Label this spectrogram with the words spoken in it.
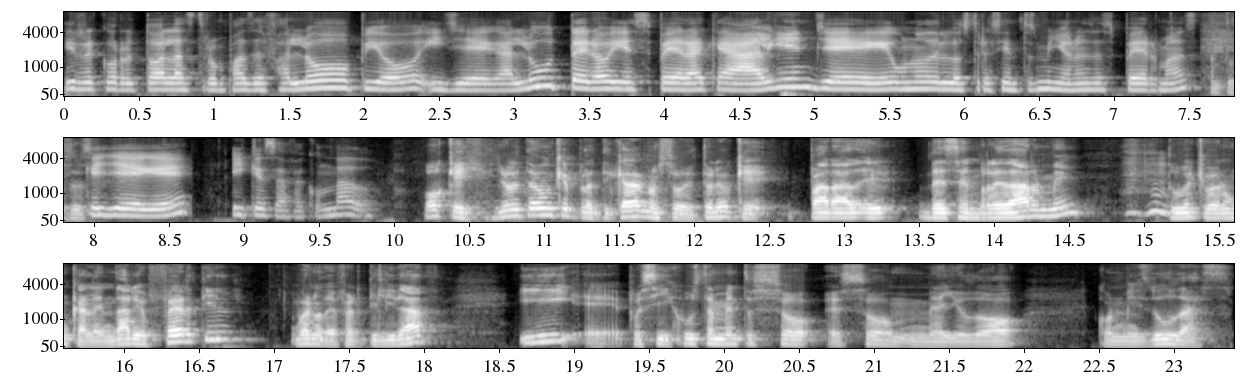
y recorre todas las trompas de falopio y llega al útero y espera que a alguien llegue, uno de los 300 millones de espermas, Entonces, que llegue y que sea fecundado. ok, yo le tengo que platicar a nuestro auditorio que para eh, desenredarme tuve que ver un calendario fértil, bueno, de fertilidad, y eh, pues sí, justamente eso, eso me ayudó con mis dudas.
